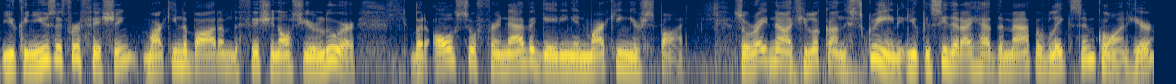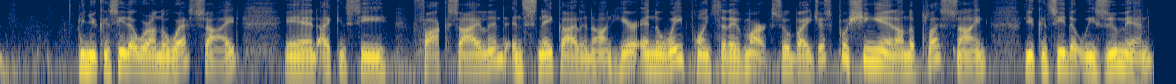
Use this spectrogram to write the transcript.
you can use it for fishing, marking the bottom, the fish and also your lure, but also for navigating and marking your spot. So right now, if you look on the screen, you can see that I have the map of Lake Simcoe on here. And you can see that we're on the west side, and I can see Fox Island and Snake Island on here, and the waypoints that I've marked. So by just pushing in on the plus sign, you can see that we zoom in,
